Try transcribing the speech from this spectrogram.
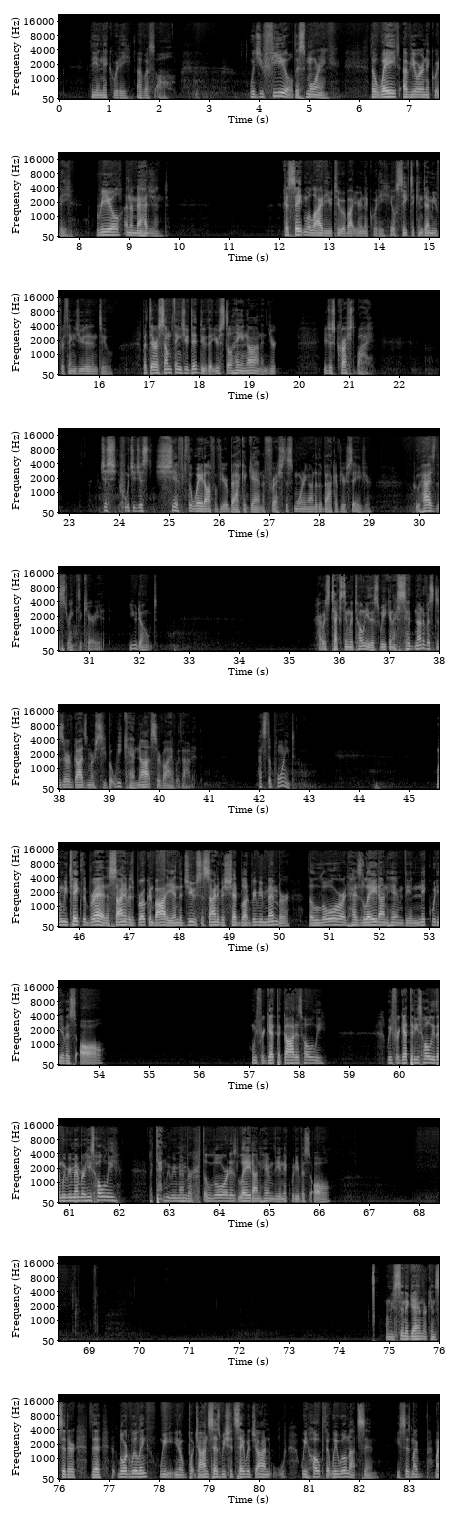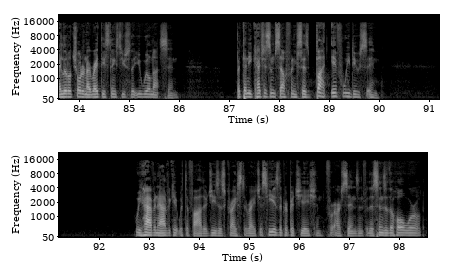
the iniquity of us all. Would you feel this morning the weight of your iniquity, real and imagined? Because Satan will lie to you too about your iniquity. He'll seek to condemn you for things you didn't do. But there are some things you did do that you're still hanging on and you're, you're just crushed by. Just, would you just shift the weight off of your back again, afresh this morning, onto the back of your Savior? Who has the strength to carry it. You don't. I was texting with Tony this week and I said, None of us deserve God's mercy, but we cannot survive without it. That's the point. When we take the bread, a sign of his broken body, and the juice, a sign of his shed blood, we remember the Lord has laid on him the iniquity of us all. We forget that God is holy we forget that he's holy. Then we remember he's holy. But then we remember the Lord has laid on him the iniquity of us all. When we sin again or consider the Lord willing, we, you know, John says we should say with John, we hope that we will not sin. He says, my, my little children, I write these things to you so that you will not sin. But then he catches himself and he says, But if we do sin, we have an advocate with the Father, Jesus Christ the righteous. He is the propitiation for our sins and for the sins of the whole world.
